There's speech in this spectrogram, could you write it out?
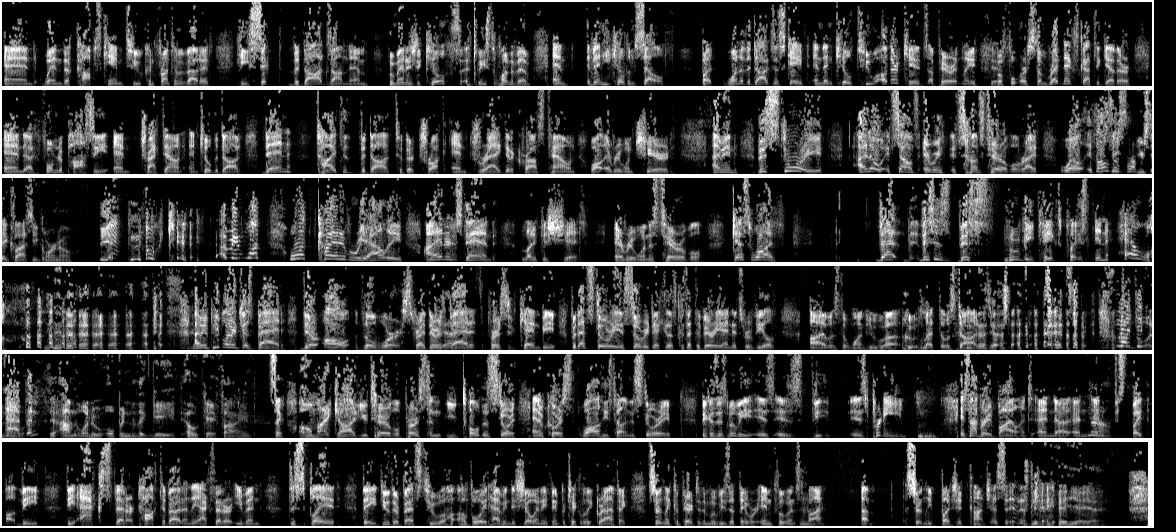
And when the cops came to confront him about it, he sicked the dogs on them, who managed to kill at least one of them, and then he killed himself. But one of the dogs escaped and then killed two other kids, apparently, Yeah. before some rednecks got together and uh, formed a posse and tracked down and killed the dog. Then tied to the dog to their truck and dragged it across town while everyone cheered. I mean, this story. I know it sounds every. It sounds terrible, right? Well, it's also You stay, you stay classy, Gorno. yeah, no kidding. I mean, what what kind of reality? I understand life is shit. Everyone is terrible. Guess what? That this is this movie takes place in hell. I mean, people aren't just bad; they're all the worst, right? They're as Yeah. bad as a person can be. But that story is so ridiculous because at the very end, it's revealed I was the one who uh, who let those dogs. in." it's like, that didn't one who- yeah, I'm the one who opened the gate. Okay, fine. It's like, oh my God, you terrible person! You told this story, and of course, while he's telling the story, because this movie is is the is pretty, it's not very violent, and uh, and, No. and despite uh, the the acts that are talked about and the acts that are even displayed, they do their best to uh, avoid having to show anything particularly graphic. Certainly compared to the movies that they were influenced by. Um, certainly budget conscious in this case. yeah, yeah.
